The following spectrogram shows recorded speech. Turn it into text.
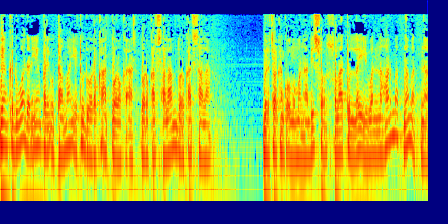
Yang kedua dan yang paling utama yaitu dua rakaat dua rakaat. Dua rakaat salam dua rakaat salam. Berdasarkan keumuman hadis salatul laili wan nahar matna matna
